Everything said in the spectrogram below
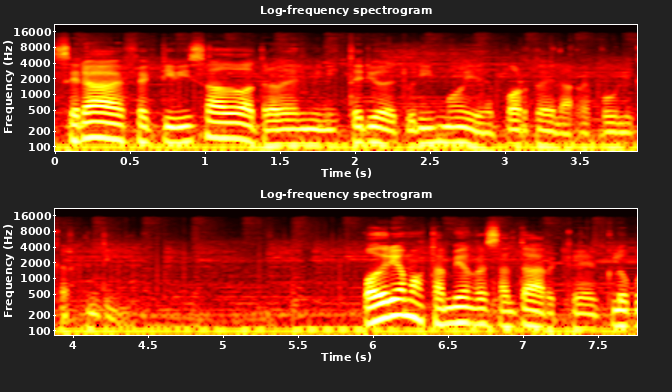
Será efectivizado a través del Ministerio de Turismo y Deporte de la República Argentina. Podríamos también resaltar que el club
